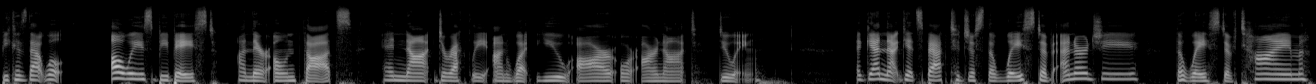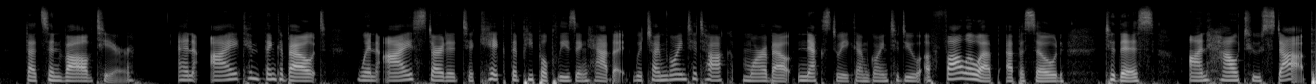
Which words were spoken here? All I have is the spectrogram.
because that will always be based on their own thoughts and not directly on what you are or are not doing. Again, that gets back to just the waste of energy, the waste of time that's involved here. And I can think about when I started to kick the people pleasing habit, which I'm going to talk more about next week. I'm going to do a follow up episode to this on how to stop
